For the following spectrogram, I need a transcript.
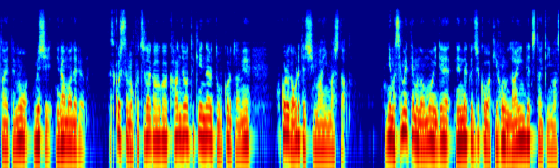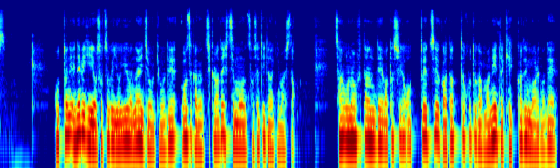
伝えても無視、睨まれる。少しでもこちら側が感情的になると怒るため、心が折れてしまいました。でもせめてもの思いで連絡事項は基本 LINE で伝えています。夫にエネルギーを注ぐ余裕はない状況で、わずかな力で質問させていただきました。産後の負担で私が夫へ強く当たったことが招いた結果でもあるので、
